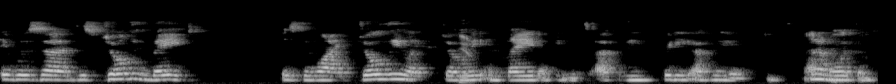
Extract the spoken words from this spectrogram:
It was uh, this Jolie Laide is the wine. Jolie, like Jolie, and Lade, I think it's ugly, pretty ugly. I don't know what the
